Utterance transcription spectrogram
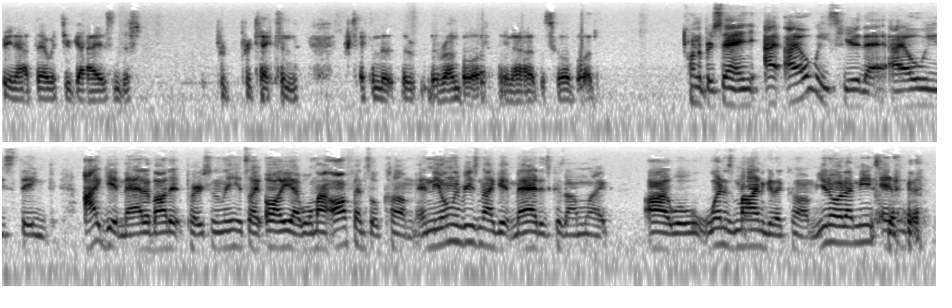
being out there with you guys and just pr- protecting protecting the, the, the run board, you know, the scoreboard. Hundred percent. I, I always hear that. I always think I get mad about it personally. It's like, oh yeah, well my offense will come, and the only reason I get mad is because I'm like, all right, well when is mine gonna come? You know what I mean? And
